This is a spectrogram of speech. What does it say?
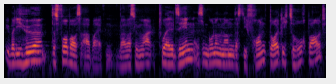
über die Höhe des Vorbaus arbeiten. Weil was wir aktuell sehen, ist im Grunde genommen, dass die Front deutlich zu hoch baut.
